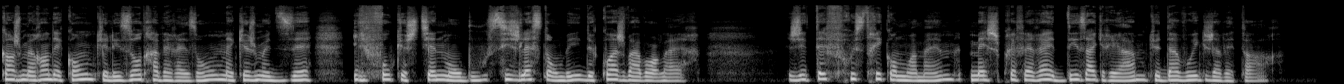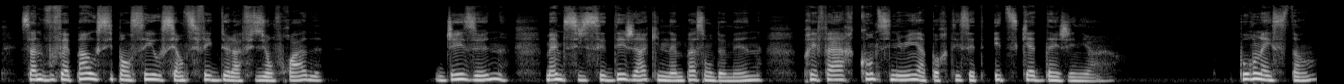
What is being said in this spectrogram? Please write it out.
Quand je me rendais compte que les autres avaient raison, mais que je me disais Il faut que je tienne mon bout, si je laisse tomber, de quoi je vais avoir l'air? J'étais frustrée contre moi-même, mais je préférais être désagréable que d'avouer que j'avais tort. Ça ne vous fait pas aussi penser aux scientifiques de la fusion froide? Jason, même s'il sait déjà qu'il n'aime pas son domaine, préfère continuer à porter cette étiquette d'ingénieur. Pour l'instant,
